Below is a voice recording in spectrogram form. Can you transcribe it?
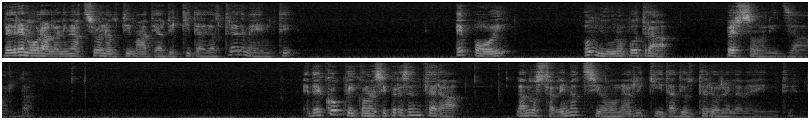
Vedremo ora l'animazione ultimata e arricchita di altri elementi e poi ognuno potrà personalizzarla. Ed ecco qui come si presenterà la nostra animazione arricchita di ulteriori elementi.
